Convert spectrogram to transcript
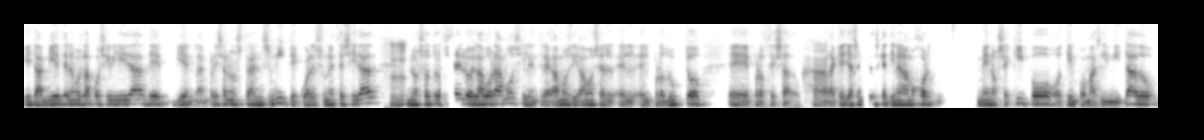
y también tenemos la posibilidad de, bien, la empresa nos transmite cuál es su necesidad, nosotros se lo elaboramos y le entregamos, digamos, el, producto eh, procesado. Para aquellas empresas que tienen a lo mejor menos equipo o tiempo más limitado,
